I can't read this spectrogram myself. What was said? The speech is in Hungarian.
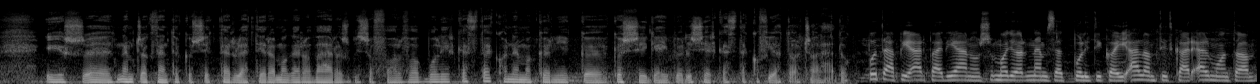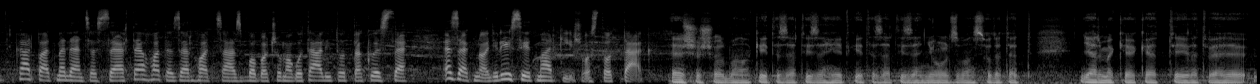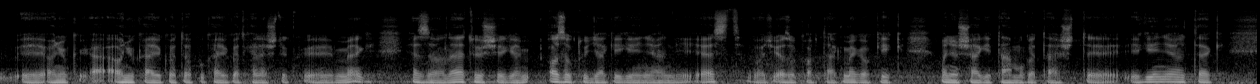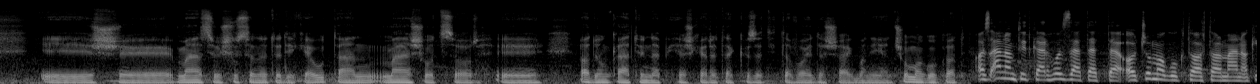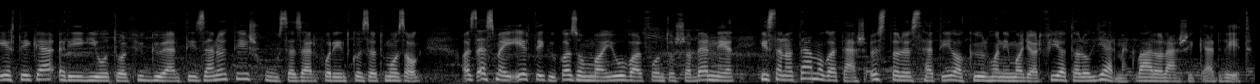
és nem csak Zenta község területére, magára a városból és a falvakból érkeztek, hanem a környék községeiből is érkeztek a fiatal családok. Potápi Árpád János magyar nemzetpolitikai államtitkár elmondta, Kárpát-medence szerte 6600 babacsomagot állítottak össze, ezek nagy részét már ki is osztották. Elsősorban elsősorban a 2017-2018-ban született gyermekeket, illetve anyuk, anyukájukat, apukájukat kerestük meg. Ezzel a lehetőséggel azok tudják igényelni ezt, vagy azok kapták meg, akik anyasági támogatást igényeltek, és március 25-e után másodszor adunk át ünnepélyes keretek között itt a Vajdaságban ilyen csomagokat. Az államtitkár hozzátette, a csomagok tartalmának értéke régiótól függően 15 és 20 ezer forint között mozog. Az eszmei értékük azonban jóval fontosabb ennél, hiszen a támogatás ösztönözheti a külhoni magyar fiatalok gyermekvállalási kedvét.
